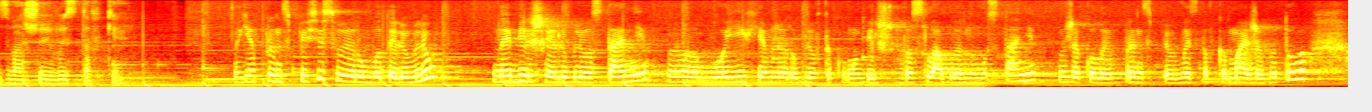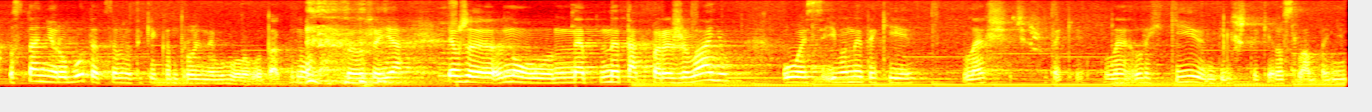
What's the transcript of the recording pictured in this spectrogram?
з вашої виставки? Ну, Я, в принципі, всі свої роботи люблю. Найбільше я люблю останні, е, бо їх я вже роблю в такому більш розслабленому стані. Вже коли, в принципі, виставка майже готова. Останні роботи це вже такий контрольний в голову. Так, ну це вже я, я вже ну не, не так переживаю. Ось, і вони такі легші, чи що такі, легкі, більш такі розслаблені.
